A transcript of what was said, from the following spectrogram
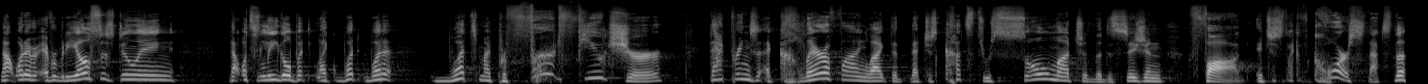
not what everybody else is doing, not what's legal, but like what, what, what's my preferred future, that brings a clarifying light that, that just cuts through so much of the decision fog. It's just like, of course, that's the,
